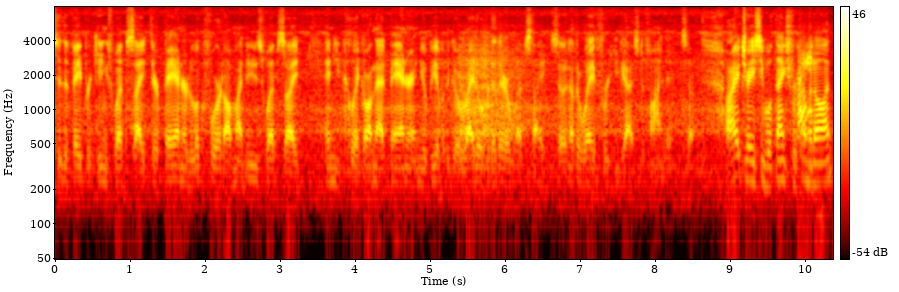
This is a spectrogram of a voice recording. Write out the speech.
to the Vapor Kings website. Their banner. To look for it on my news website, and you click on that banner, and you'll be able to go right over to their website. So another way for you guys to find it. So, all right, Tracy. Well, thanks for coming on.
